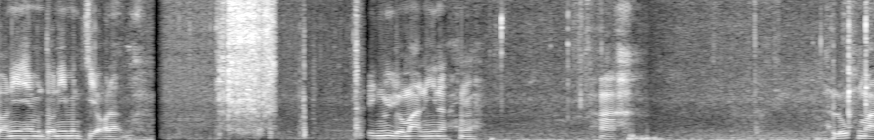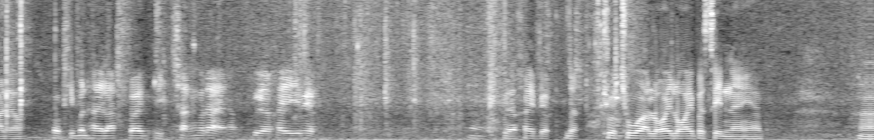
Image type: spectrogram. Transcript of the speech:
จอนี่ให้มันตัวนี้มันเกี่ยวนะครับสปริงอยู่ประมาณนี้นะเห็นไหมอ่าทะลุขึ้นมาแล้ว ก็คิดบันไทยรัดไปอีกชั้นก็ได้ครับเผื่อใครแบบเผื่อใครแบบ อยากชัวชัวร้อยร้อยเปอร์เซ็นต์นะครับอ่า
